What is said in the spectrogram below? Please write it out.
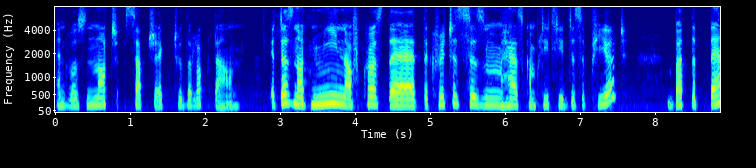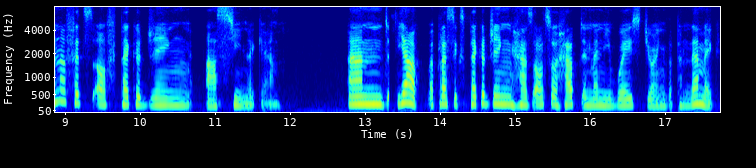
and was not subject to the lockdown. It does not mean, of course, that the criticism has completely disappeared, but the benefits of packaging are seen again. And yeah, plastics packaging has also helped in many ways during the pandemic.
